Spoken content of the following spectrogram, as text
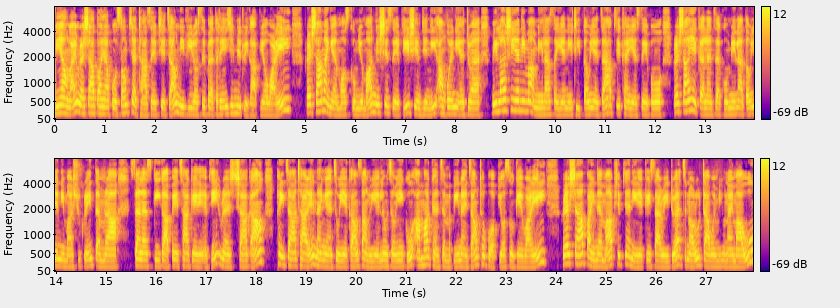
မင်းအောင်လိုင်းရုရှားသွားရောက်ဖို့ဆုံးဖြတ်ထားဆဲဖြစ်ကြောင်းနေပြည်တော်စစ်ဘက်သတင်းရင်းမြစ်တွေကပြောပါရယ်ရုရှားနိုင်ငံမော်စကိုမြို့မှာနှစ်80ပြည့်ရှင်ပြင်းဒီအောင်ပွဲနေ့အတွက်မေလ10ရက်နေ့မှမေလ10ရက်နေ့ထိ3ရက်ကြာအပြစ်ခတ်ရစေဖို့ရုရှားရဲ့ကန့်လန့်ချက်ကိုမေလ3ရက်နေ့မှာယူကရိန်းသမ္မတဆန်လက်စကီကပယ်ချခဲ့တဲ့အပြင်ရုရှားကဖိတ်ကြားထားတဲ့နိုင်ငံချို့ရဲ့ခေါင်းဆောင်တွေရဲ့လုံခြုံရေးကိုအာမခံချက်မပေးနိုင်ကြောင်းထုတ်ဖော်ပြောဆိုခဲ့ပါတယ်ရုရှားပိုင်နက်မှာဖြစ်ပျက်နေတဲ့ကိစ္စတွေအတွက်ကျွန်တော်တို့တာဝန်မယူနိုင်ပါဘူး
